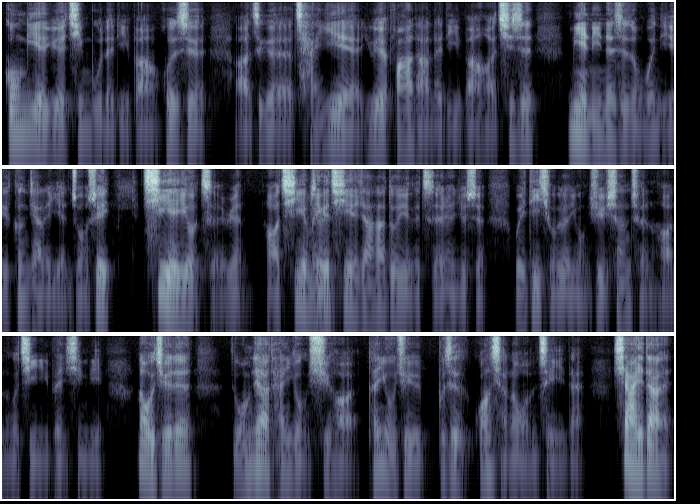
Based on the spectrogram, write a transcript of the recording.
工业越进步的地方，或者是啊这个产业越发达的地方哈，其实面临的这种问题更加的严重，所以企业也有责任啊。企业每个企业家他都有一个责任，就是为地球的永续生存哈，能够尽一份心力。那我觉得我们就要谈永续哈，谈永续不是光想到我们这一代，下一代、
